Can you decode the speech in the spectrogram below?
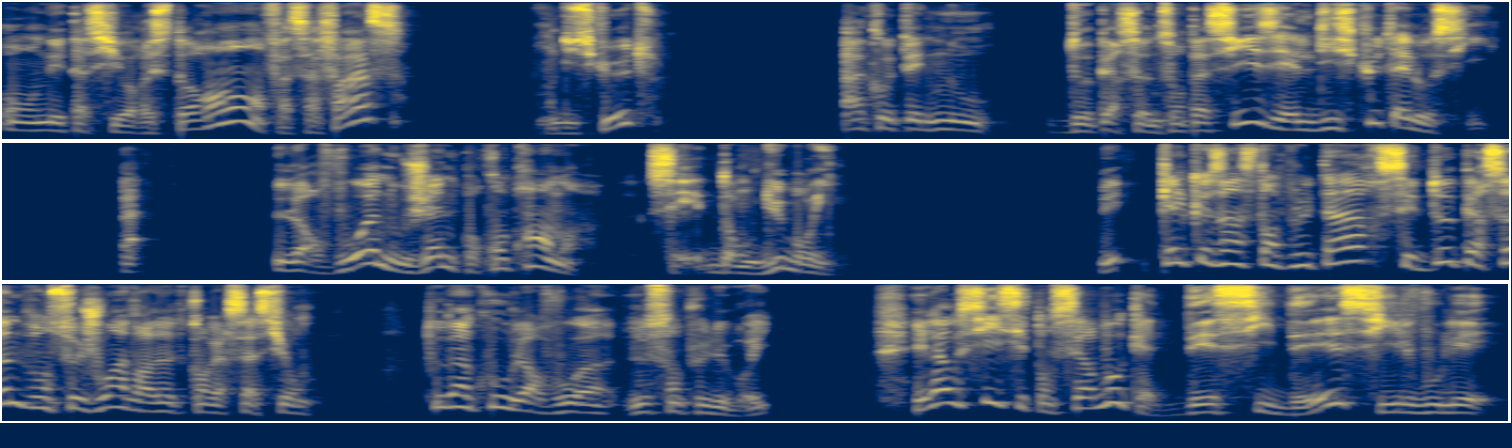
On est assis au restaurant, en face à face, on discute. À côté de nous, deux personnes sont assises et elles discutent elles aussi. Bah, leur voix nous gêne pour comprendre. C'est donc du bruit. Mais quelques instants plus tard, ces deux personnes vont se joindre à notre conversation. Tout d'un coup, leur voix ne sent plus du bruit. Et là aussi, c'est ton cerveau qui a décidé s'il voulait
